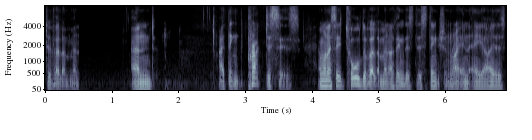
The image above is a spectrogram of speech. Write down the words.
development. And I think practices. And when I say tool development, I think there's distinction, right? In AI, there's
